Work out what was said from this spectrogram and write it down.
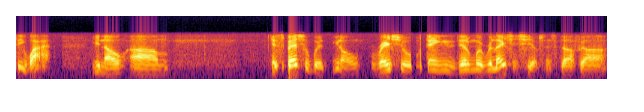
see why, you know. um especially with you know racial things dealing with relationships and stuff. Uh,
